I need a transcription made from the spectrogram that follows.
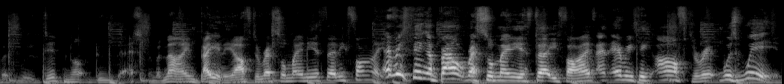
But we did not do that. Number nine, Bayley after WrestleMania 35. Everything about WrestleMania 35 and everything after it was weird.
